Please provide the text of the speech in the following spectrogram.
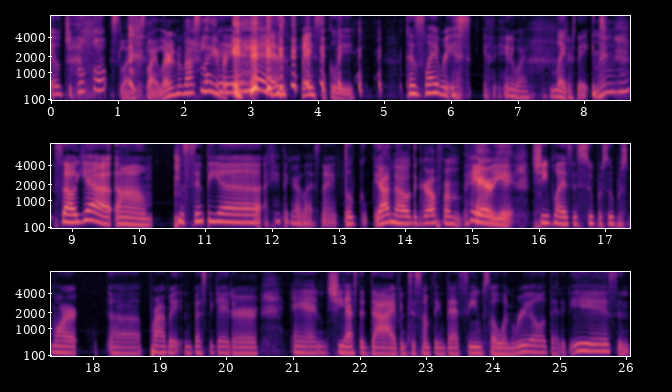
El Chicoco? It's like it's like learning about slavery. Hell yes, basically. Because slavery is, anyway, later stage. Mhm. So yeah, um, Cynthia, I can't think of her last name. The, Y'all know the girl from Harriet. Harriet. she plays this super super smart uh, private investigator, and she has to dive into something that seems so unreal that it is, and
